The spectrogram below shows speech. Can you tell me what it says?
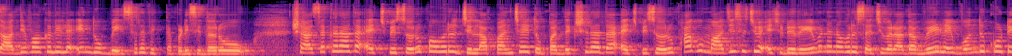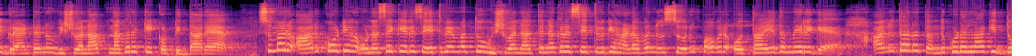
ಸಾಧ್ಯವಾಗಲಿಲ್ಲ ಎಂದು ಬೇಸರ ವ್ಯಕ್ತಪಡಿಸಿದರು. ಶಾಸಕರಾದ ಎಚ್ ಪಿ ಸ್ವರೂಪ್ ಅವರು, ಜಿಲ್ಲಾ ಪಂಚಾಯತ್ ಉಪಾಧ್ಯಕ್ಷರಾದ ಎಚ್ ಪಿ ಸ್ವರೂಪ್ ಹಾಗೂ ಮಾಜಿ ಸಚಿವ ಎಚ್ ಡಿ ರೇವಣ್ಣನವರು ಸಚಿವರಾದ ವೇಳೆ ಒಂದು ಕೋಟಿ ಗ್ರಾಂಟ್ ಅನ್ನು ವಿಶ್ವನಾಥ್ ನಗರಕ್ಕೆ ಕೊಟ್ಟಿದ್ದಾರೆ. ಸುಮಾರು ಆರು ಕೋಟಿ ಹುಣಸೆಕೆರೆ ಸೇತುವೆ ಮತ್ತು ವಿಶ್ವನಾಥನಗರ ಸೇತುವೆಗೆ ಹಣವನ್ನು ಸ್ವರೂಪ್ ಅವರ ಒತ್ತಾಯದ ಮೇರೆಗೆ ಅನುದಾನ ತಂದುಕೊಡಲಾಗಿದ್ದು,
